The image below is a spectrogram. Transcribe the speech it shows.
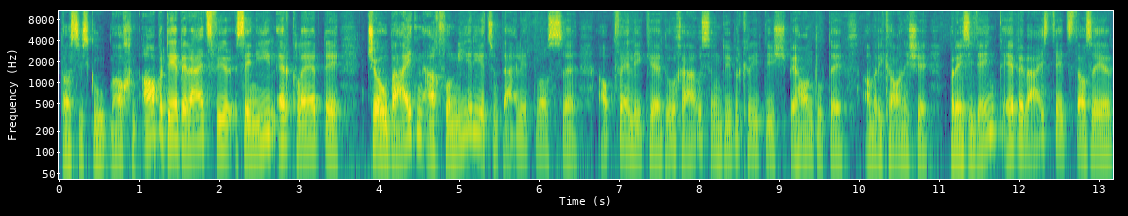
dass sie es gut machen. Aber der bereits für senil erklärte Joe Biden, auch von mir hier zum Teil etwas äh, abfällig äh, durchaus und überkritisch behandelte amerikanische Präsident, er beweist jetzt, dass er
